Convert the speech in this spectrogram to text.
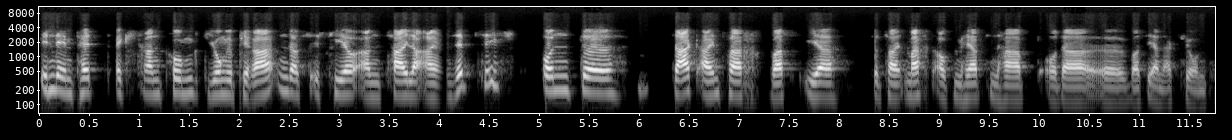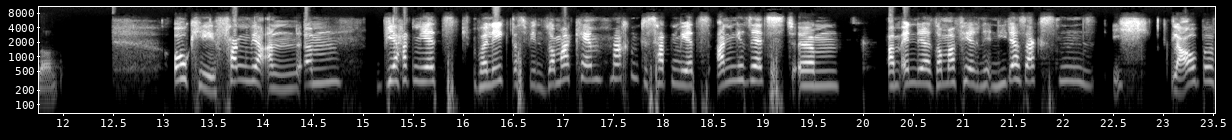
in dem Pad extra einen Punkt junge Piraten. Das ist hier an Zeile 71. Und äh, sag einfach, was ihr zurzeit macht, auf dem Herzen habt oder äh, was ihr an Aktionen plant. Okay, fangen wir an. Ähm, wir hatten jetzt überlegt, dass wir ein Sommercamp machen. Das hatten wir jetzt angesetzt ähm, am Ende der Sommerferien in Niedersachsen. Ich glaube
